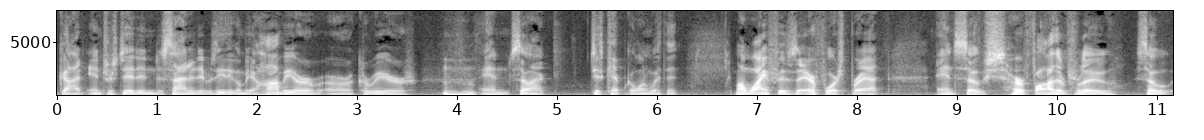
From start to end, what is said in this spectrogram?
got interested and decided it was either going to be a hobby or, or a career, and so I just kept going with it. My wife is an Air Force brat, and so her father flew. So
